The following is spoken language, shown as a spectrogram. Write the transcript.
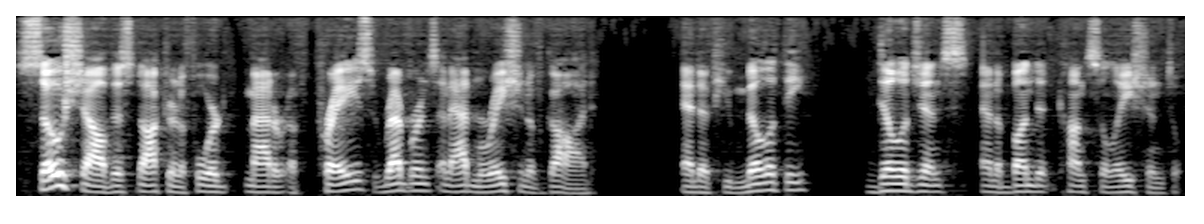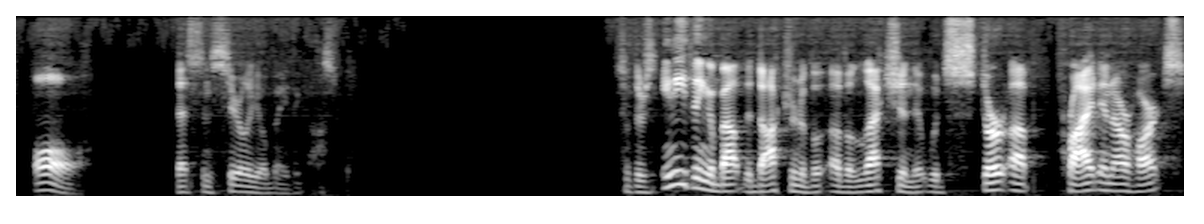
so shall this doctrine afford matter of praise, reverence, and admiration of God, and of humility, diligence, and abundant consolation to all that sincerely obey the gospel. So, if there's anything about the doctrine of, of election that would stir up pride in our hearts,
